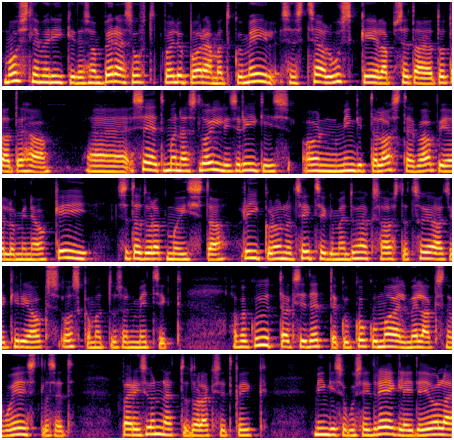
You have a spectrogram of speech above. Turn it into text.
moslemiriikides on peresuhted palju paremad kui meil, sest seal usk keelab seda ja toda teha. Äh, see, et mõnes lollis riigis on mingite lastega abiellumine okei okay,, seda tuleb mõista. riik on olnud seitsekümmend üheksa aastat sõjas ja kirjaoskamatus on metsik. aga kujutaksid ette, kui kogu maailm elaks nagu eestlased. päris õnnetud oleksid kõik mingisuguseid reegleid ei ole,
